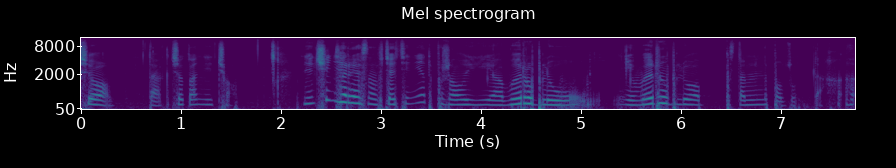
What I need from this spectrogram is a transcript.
Все. Так, что-то ничего. Ничего интересного в чате нет, пожалуй, я вырублю, не вырублю, а поставлю на паузу. Да.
